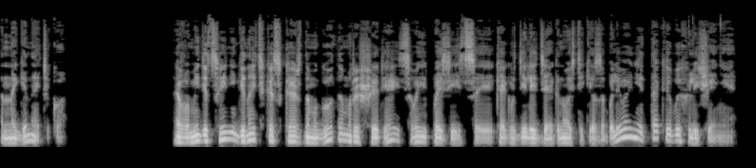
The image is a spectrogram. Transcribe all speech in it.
на генетику. В медицине генетика с каждым годом расширяет свои позиции как в деле диагностики заболеваний, так и в их лечении.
